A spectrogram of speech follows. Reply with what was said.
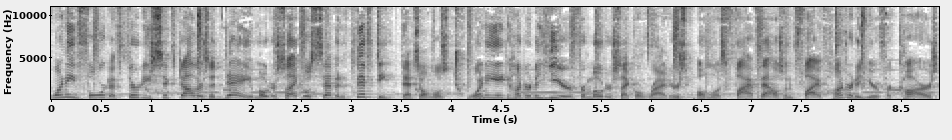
24 to 36 dollars a day. Motorcycles, 750. That's almost 2800 a year for motorcycle riders, almost 5500 a year for cars,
